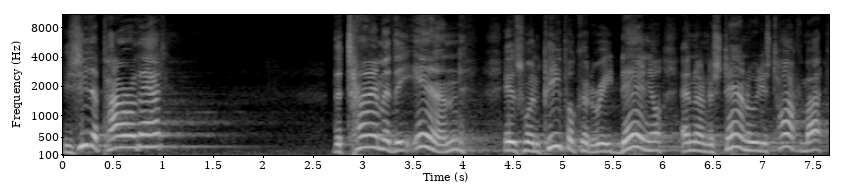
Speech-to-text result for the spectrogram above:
You see the power of that? The time of the end is when people could read Daniel and understand what he's talking about.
